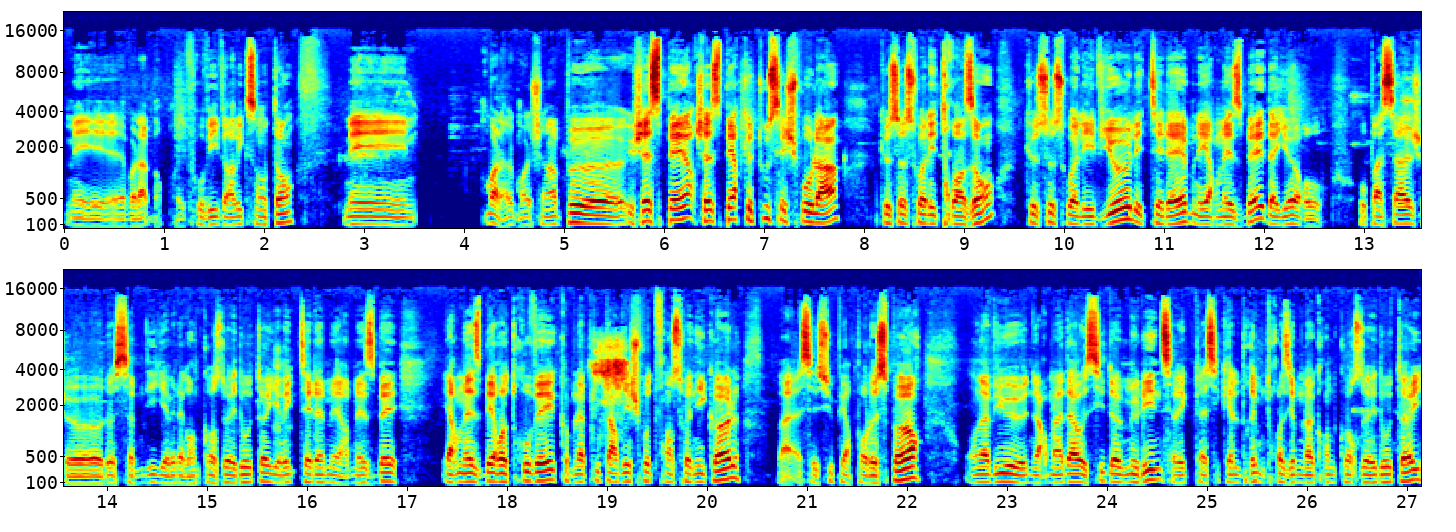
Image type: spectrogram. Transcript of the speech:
Mais euh, voilà, bon, il faut vivre avec son temps. Mais voilà, moi, je un peu. j'espère, j'espère que tous ces chevaux-là, que ce soit les 3 ans, que ce soit les vieux, les Télém, les Hermès Bay. D'ailleurs, au, passage, euh, le samedi, il y avait la grande course de Haie d'Auteuil avec Télém et Hermès Bay. Hermès Bay retrouvé, comme la plupart des chevaux de François Nicole. Bah, c'est super pour le sport. On a vu une armada aussi de Mullins avec Classical Dream, troisième de la grande course de Haie d'Auteuil.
